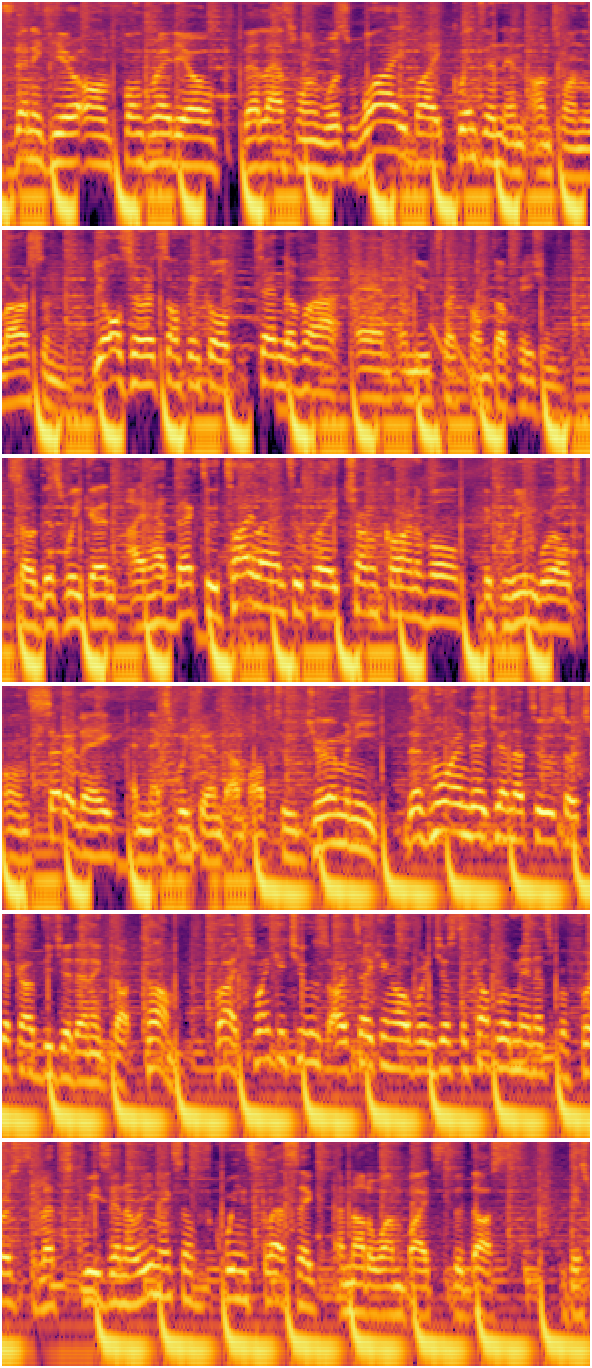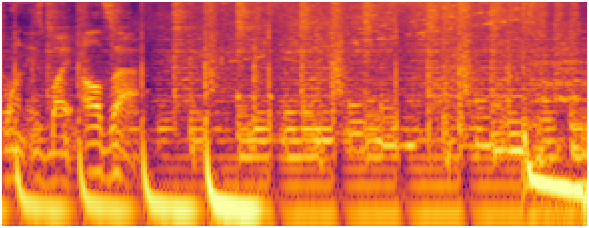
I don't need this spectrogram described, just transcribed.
Dannic here on Fonk Radio. That last one was Why by Quinton and Antoine Larson. You also heard something called Tendava and a new track from Dubvision. So this weekend I head back to Thailand to play Chang Carnival, the Green World on Saturday, and next weekend I'm off to Germany. There's more in the agenda too, so check out djdannic.com. Right, swanky tunes are taking over in just a couple of minutes, but first let's squeeze in a remix of Queen's classic, Another One Bites the Dust. This one is by Alza. Thank you.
